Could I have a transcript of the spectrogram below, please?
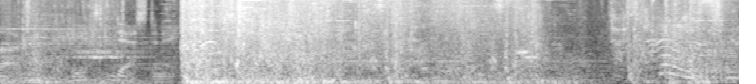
It it's destiny. Killing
